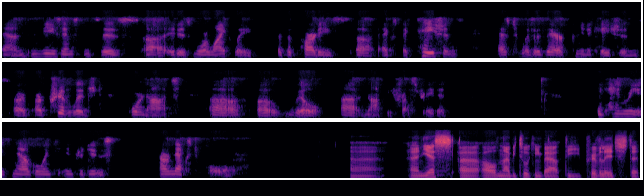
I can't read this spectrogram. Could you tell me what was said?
And in these instances, it is more likely that the parties' expectations as to whether their communications are, are privileged or not uh, uh, will uh, not be frustrated. I think Henry is now going to introduce our next poll. Uh, and yes, uh, I'll now be talking about the privilege that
